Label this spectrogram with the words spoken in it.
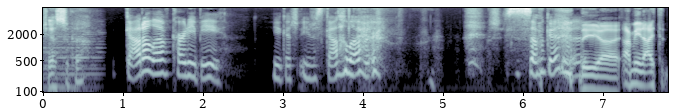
Jessica? Gotta love Cardi B. You get, you just gotta love her. She's so good at it. the uh, I mean I, th-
